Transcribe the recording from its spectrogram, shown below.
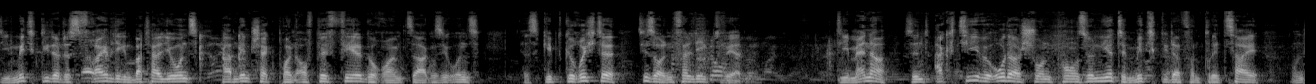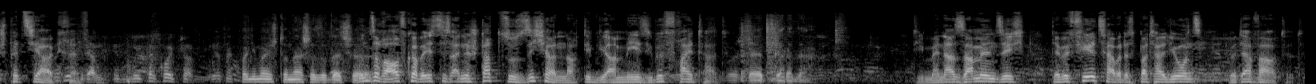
die Mitglieder des freiwilligen Bataillons haben den Checkpoint auf Befehl geräumt, sagen sie uns. Es gibt Gerüchte, sie sollen verlegt werden. Die Männer sind aktive oder schon pensionierte Mitglieder von Polizei und Spezialkräften. Unsere Aufgabe ist es, eine Stadt zu sichern, nachdem die Armee sie befreit hat. Die Männer sammeln sich, der Befehlshaber des Bataillons wird erwartet.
